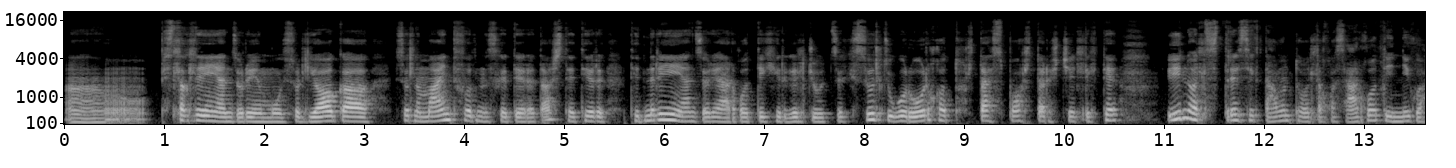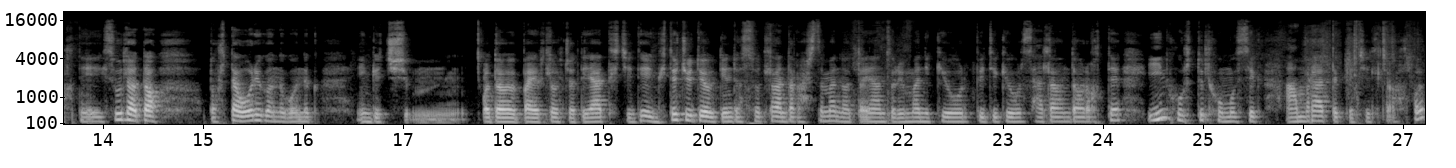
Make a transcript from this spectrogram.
бяцлаглалын янз бүрийн юм уу эсвэл йога эсвэл mindfulness гэдэг яриад байгаа шүү дээ. Тэр тэдний янз бүрийн аргуудыг хэрэгжилж үзэх эсвэл зүгээр өөрийнхөө туртаа спортоор хичээллэх те энэ бол стрессийг даван туулах бас аргуудын нэг байх те. Эсвэл одоо дуртай өөрийгөө нөгөө нэг ингэж одоо баярлуулж одоо яадаг чинь тийм эмгтээчүүдийн хувьд энд бас судалгаанд гарсан байна одоо янз бүрийн маникюр, педикюр, салонд орох тийм энэ хүртэл хүмүүсийг амраадаг гэж хэлж байгаа байхгүй.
